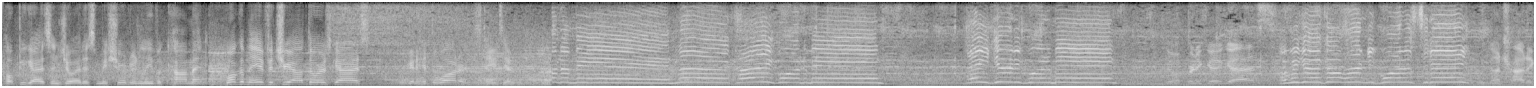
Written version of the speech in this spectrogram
Hope you guys enjoy this. Make sure to leave a comment. Welcome to Infantry Outdoors, guys. We're gonna hit the water. Stay tuned. Iguana Man! Look! Hi, Iguana Man! How you doing, Iguana Man? Doing pretty good, guys. Are we gonna go hunting iguanas today? We're gonna try to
